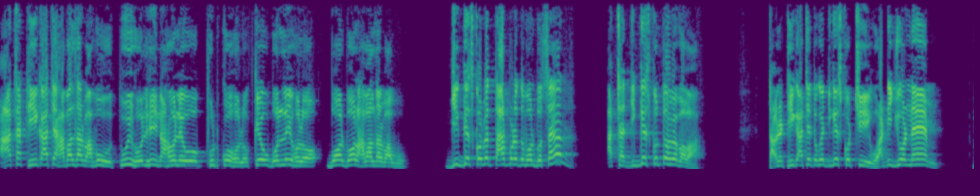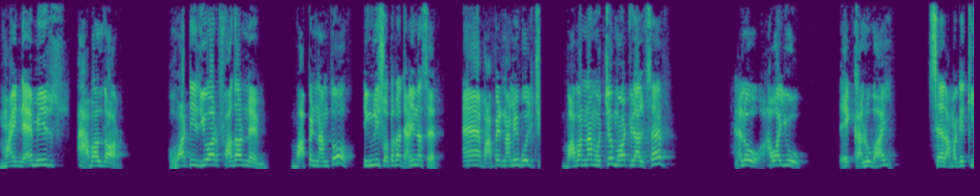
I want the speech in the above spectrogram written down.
আচ্ছা ঠিক আছে হাবালদার বাবু তুই হলি না হলে ও ফুটকো হলো। কেউ বললেই হলো। বল বল হাবালদার বাবু। জিজ্ঞেস করবে তারপরে তো বলব স্যার। আচ্ছা জিজ্ঞেস করতে হবে বাবা। তাহলে ঠিক আছে তোকে জিজ্ঞেস করছি what is your name my name is Habaldar. What is your father name বাপের নাম তো ইংলিশ অতটা জানি না স্যার হ্যাঁ বাপের নামই বলছি। বাবার নাম হচ্ছে Motlal sir hello how are you এ কালু ভাই স্যার আমাকে কি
